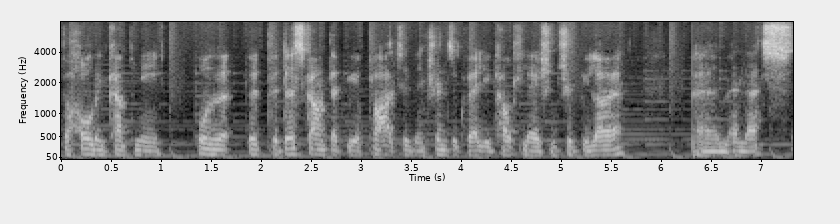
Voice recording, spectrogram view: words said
the holding company or the, the, the discount that we apply to the intrinsic value calculation should be lower, um, and that's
